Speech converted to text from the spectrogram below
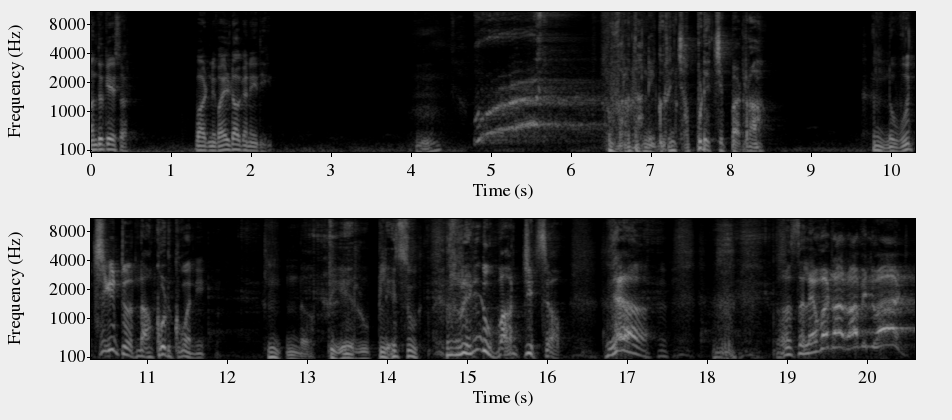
అందుకే సార్. వాడిని వైల్డ్ డాగ్ అనేది వరద నీ గురించి అప్పుడే చెప్పాడ్రా. నువ్వు చీటు నా కొడుకు అని. నా పేరు ప్లేసు రెండు మార్చేశావు. అసలు ఎవడా రాబిన్ వాడ్?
